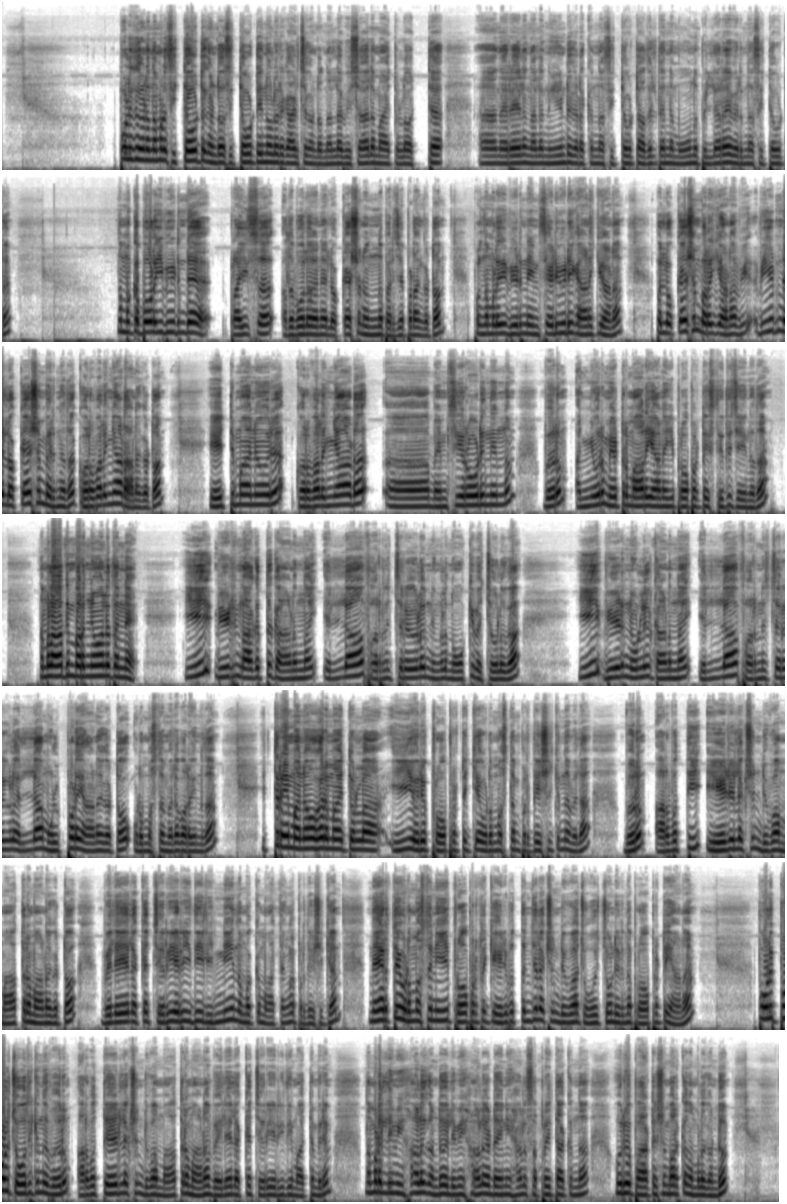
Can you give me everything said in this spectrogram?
അപ്പോൾ ഇത് കണ്ടോ നമ്മുടെ സിറ്റ് ഔട്ട് കണ്ടോ? സിറ്റ് ഔട്ടിൽ നിന്നുള്ളൊരു കാഴ്ച കണ്ടോ? നല്ല വിശാലമായിട്ടുള്ള ഒറ്റ നിരയിൽ നല്ല നീണ്ടു കിടക്കുന്ന സിറ്റ് ഔട്ട് അതിൽ തന്നെ മൂന്ന് പില്ലറേ വരുന്ന സിറ്റ് ഔട്ട് നമുക്കപ്പോൾ ഈ വീടിന്റെ പ്രൈസ് അതുപോലെ തന്നെ ലൊക്കേഷൻ ഒന്ന് പരിചയപ്പെടാൻ കേട്ടോ. അപ്പോൾ നമ്മൾ ഈ വീടിന്റെ ഇൻസൈഡ് വീഡിയോ കാണിക്കുകയാണ്. അപ്പോൾ ലൊക്കേഷൻ പറയുകയാണ് വീടിന്റെ ലൊക്കേഷൻ വരുന്നത് കുറവലങ്ങാടാണ് കേട്ടോ. ഏറ്റുമാനൂർ കുറവലങ്ങാട് എം സി റോഡിൽ നിന്നും വെറും അഞ്ഞൂറ് മീറ്റർ മാറിയാണ് ഈ പ്രോപ്പർട്ടി സ്ഥിതി ചെയ്യുന്നത്. നമ്മൾ ആദ്യം പറഞ്ഞ പോലെ തന്നെ ഈ വീടിനകത്ത് കാണുന്ന എല്ലാ ഫർണിച്ചറുകളും നിങ്ങൾ നോക്കി വെച്ചോളുക. ഈ വീടിനുള്ളിൽ കാണുന്ന എല്ലാ ഫർണിച്ചറുകളും എല്ലാം ഉൾപ്പെടെയാണ് കേട്ടോ ഉടമസ്ഥൻ വില പറയുന്നത്. ഇത്രയും മനോഹരമായിട്ടുള്ള ഈ ഒരു പ്രോപ്പർട്ടിക്ക് ഉടമസ്ഥൻ പ്രതീക്ഷിക്കുന്ന വില വെറും അറുപത്തി ഏഴ് ലക്ഷം രൂപ മാത്രമാണ് കേട്ടോ. വിലയിലൊക്കെ ചെറിയ രീതിയിൽ ഇനിയും നമുക്ക് മാറ്റങ്ങൾ പ്രതീക്ഷിക്കാം. നേരത്തെ ഉടമസ്ഥൻ ഈ പ്രോപ്പർട്ടിക്ക് എഴുപത്തഞ്ച് ലക്ഷം രൂപ ചോദിച്ചുകൊണ്ടിരുന്ന പ്രോപ്പർട്ടിയാണ്. അപ്പോൾ ഇപ്പോൾ ചോദിക്കുന്നത് വെറും അറുപത്തേഴ് ലക്ഷം രൂപ മാത്രമാണ്. വിലയിലൊക്കെ ചെറിയ രീതി മാറ്റം വരും. നമ്മുടെ ലിവിംഗ് ഹാൾ കണ്ടു? Living hall dining hall separate ആക്കുന്ന ഒരു പാർട്ടീഷൻ വർക്ക് നമ്മൾ കണ്ടു.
